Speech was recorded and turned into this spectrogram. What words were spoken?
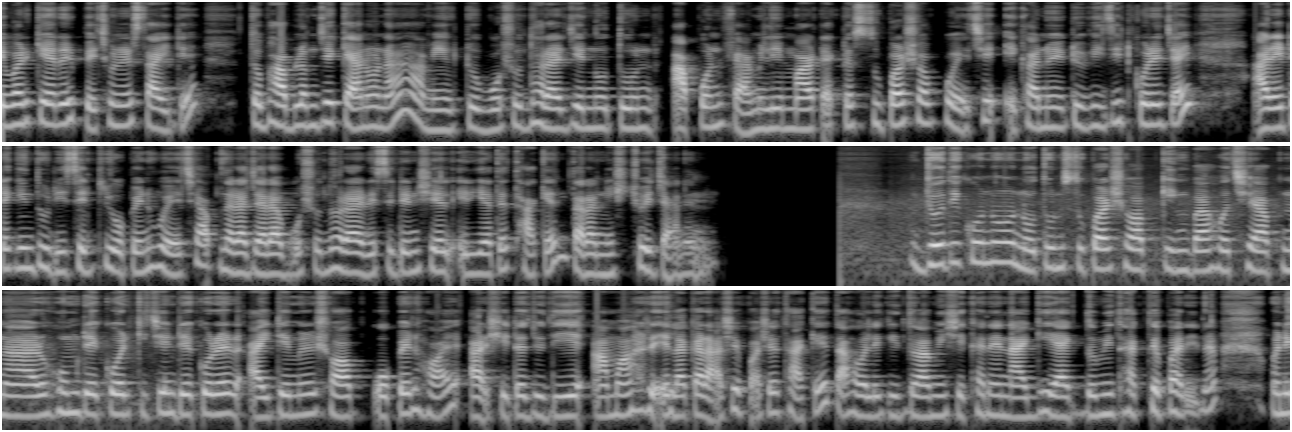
এভার কেয়ারের পেছনের সাইডে। তো ভাবলাম যে কেন না আমি একটু বসুন্ধরার যে নতুন আপন ফ্যামিলি মার্ট একটা সুপার শপ হয়েছে এখানেও একটু ভিজিট করে যাই। আর এটা কিন্তু রিসেন্টলি ওপেন হয়েছে। আপনারা যারা বসুন্ধরা রেসিডেন্সিয়াল এরিয়াতে থাকেন তারা নিশ্চয়ই জানেন। যদি কোনো নতুন সুপার শপ কিংবা হচ্ছে আপনার হোম ডেকোর, কিচেন ডেকোরের আইটেমের শপ ওপেন হয় আর সেটা যদি আমার এলাকার আশেপাশে থাকে তাহলে কিন্তু আমি সেখানে না গিয়ে একদমই থাকতে পারি না। মানে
